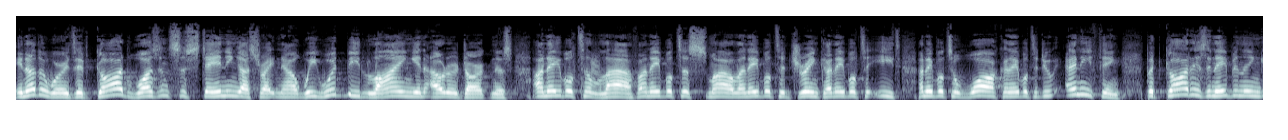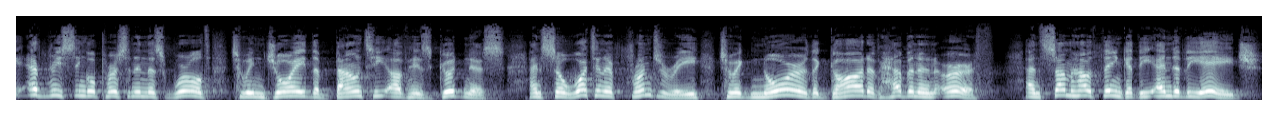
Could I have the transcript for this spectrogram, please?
In other words, if God wasn't sustaining us right now, we would be lying in outer darkness, unable to laugh, unable to smile, unable to drink, unable to eat, unable to walk, unable to do anything. But God is enabling every single person in this world to enjoy the bounty of His goodness. And so what an effrontery to ignore the God of heaven and earth and somehow think at the end of the age,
